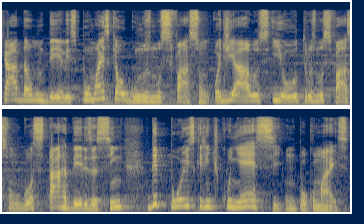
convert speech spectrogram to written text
cada um deles, por mais que alguns nos façam odiá-los e outros nos façam gostar deles assim, depois que a gente conhece um pouco mais,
